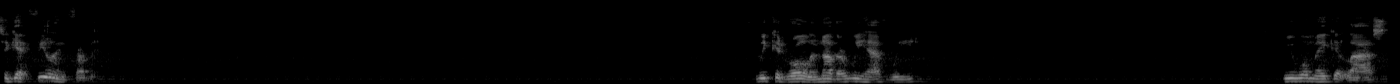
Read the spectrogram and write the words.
To get feeling from it. We could roll another, we have weed. We will make it last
